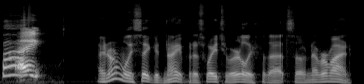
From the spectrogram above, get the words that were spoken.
Bye. I I normally say goodnight, but it's way too early for that, so never mind.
